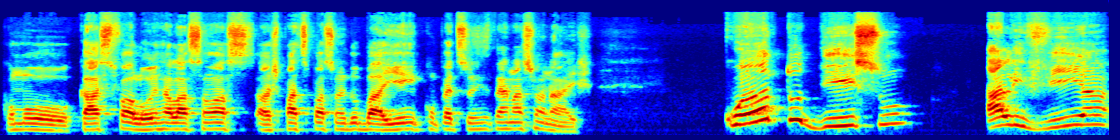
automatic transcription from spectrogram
como o Cássio falou, em relação às, às participações do Bahia em competições internacionais. Quanto disso alivia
